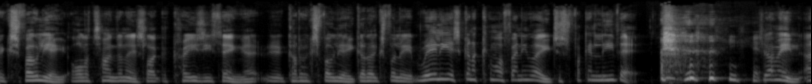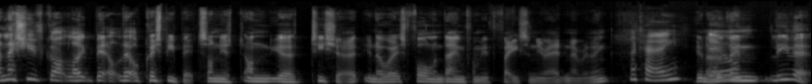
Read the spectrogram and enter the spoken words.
exfoliate all the time, don't they? It's like a crazy thing. Uh, you got to exfoliate. Got to exfoliate. Really, it's going to come off anyway. Just fucking leave it. Do you know what I mean? Unless you've got like bit, little crispy bits on your on your t-shirt, you know, where it's fallen down from your face and your head and everything. Okay. You know, Ew. then leave it.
